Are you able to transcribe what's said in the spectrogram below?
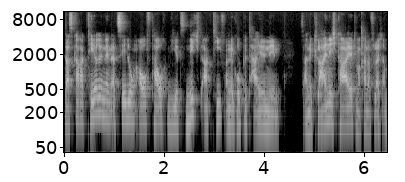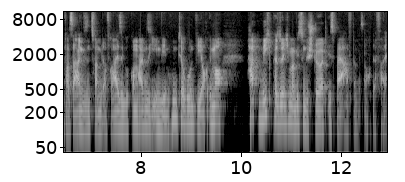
dass Charaktere in den Erzählungen auftauchen, die jetzt nicht aktiv an der Gruppe teilnehmen. Das ist eine Kleinigkeit, man kann da vielleicht einfach sagen, die sind zwar mit auf Reise gekommen, halten sich irgendwie im Hintergrund, wie auch immer, hat mich persönlich immer ein bisschen gestört, ist bei Aftermath auch der Fall.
